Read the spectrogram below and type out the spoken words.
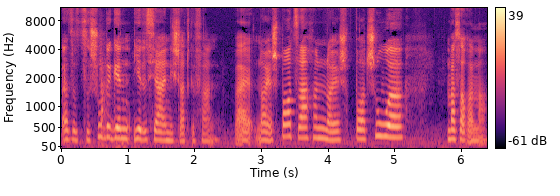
also zu Schulbeginn, jedes Jahr in die Stadt gefahren. Weil neue Sportsachen, neue Sportschuhe, was auch immer.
